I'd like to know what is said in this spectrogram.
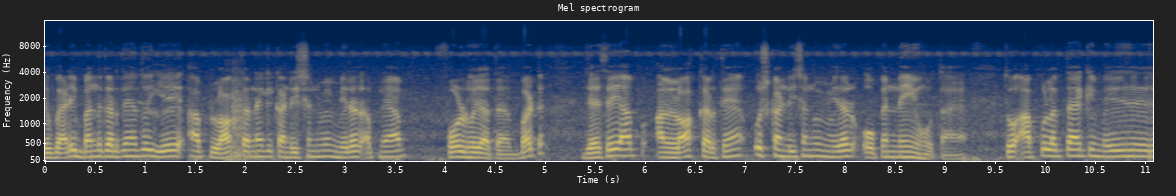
जब गाड़ी बंद करते हैं तो ये आप लॉक करने की कंडीशन में मिरर अपने आप फोल्ड हो जाता है। बट जैसे ही आप अनलॉक करते हैं, उस कंडीशन में मिरर ओपन नहीं होता है। तो आपको लगता है कि मेरी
